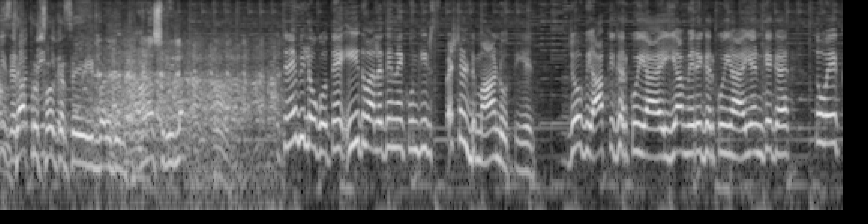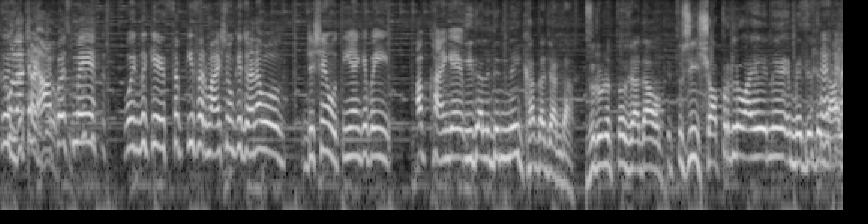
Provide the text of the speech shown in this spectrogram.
क्या प्रेफर करते हैं ईद वाले दिन? खाना सुरीला। इतने भी लोग होते हैं ईद वाले दिन एक उनकी स्पेशल डिमांड होती है। जो भी आपके घर कोई आए या मेरे घर कोई आए या इनके घर तो एक आपस में वो एक देखिए सबकी फरमाइशों के जो है ना वो डिशें होती हैं कि भाई अब ਖਾਏਗੇ ਈਦ ਵਾਲੇ ਦਿਨ ਨਹੀਂ ਖਾਦਾ ਜਾਂਦਾ ਜ਼ਰੂਰਤ ਤੋਂ ਜ਼ਿਆਦਾ ਹੋ ਕਿ ਤੁਸੀਂ ਸ਼ਾਪਰ ਲਵਾਏ ਨੇ ਮੇਦੇ ਦੇ ਨਾਲ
